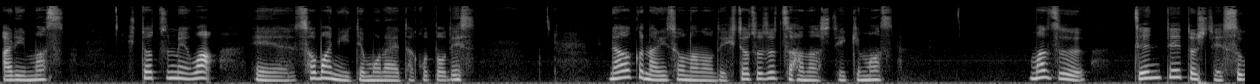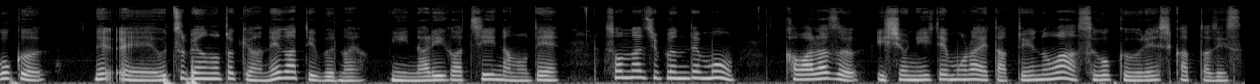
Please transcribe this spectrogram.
あります。1つ目は、えー、そばにいてもらえたことです。長くなりそうなので1つずつ話していきます。まず、前提としてすごく、ね、えー、うつ病の時はネガティブな、になりがちなので、そんな自分でも変わらず一緒にいてもらえたっていうのはすごく嬉しかったです。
